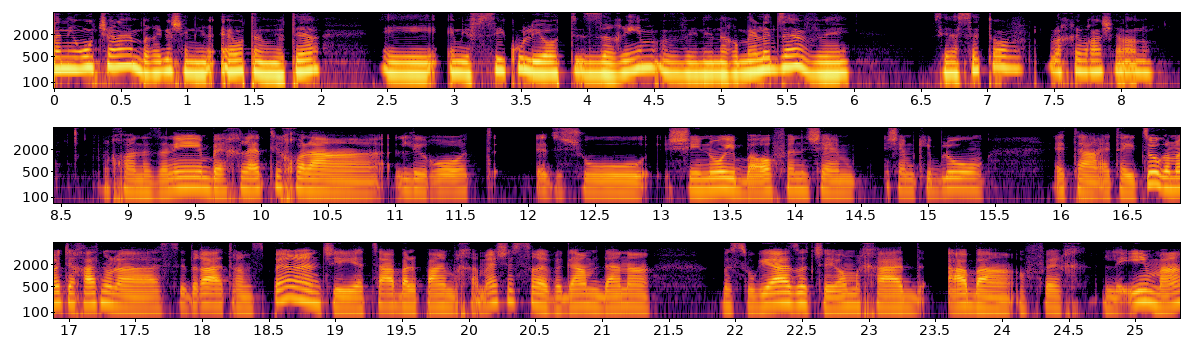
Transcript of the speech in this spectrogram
לנראות שלהם, ברגע שנראה אותם יותר, אה, הם יפסיקו להיות זרים, וננרמל את זה, וזה יעשה טוב לחברה שלנו. נכון, אז אני בהחלט יכולה לראות איזשהו שינוי באופן שהם, שהם קיבלו את, ה, את הייצוג. גם לא התייחסנו לסדרה הטרנספרנט, שהיא יצאה ב-2015, וגם דנה בסוגיה הזאת שיום אחד אבא הופך לאימא,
